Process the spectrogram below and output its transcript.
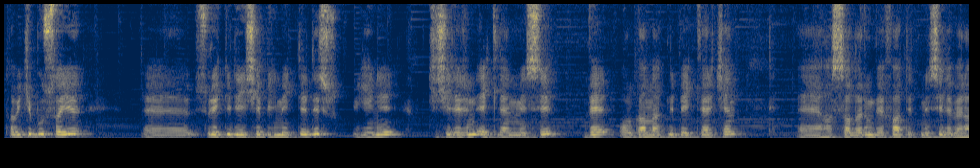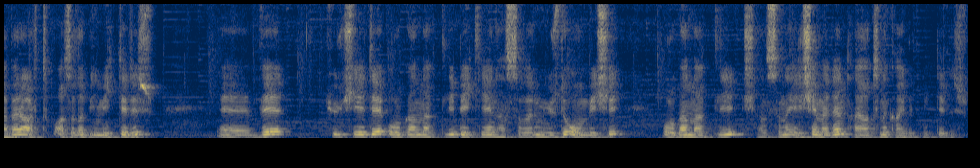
Tabii ki bu sayı e, sürekli değişebilmektedir. Yeni kişilerin eklenmesi ve organ nakli beklerken e, hastaların vefat etmesiyle beraber artıp azalabilmektedir. E, ve Türkiye'de organ nakli bekleyen hastaların %15'i organ nakli şansına erişemeden hayatını kaybetmektedir.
